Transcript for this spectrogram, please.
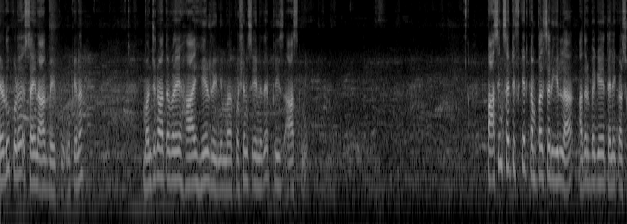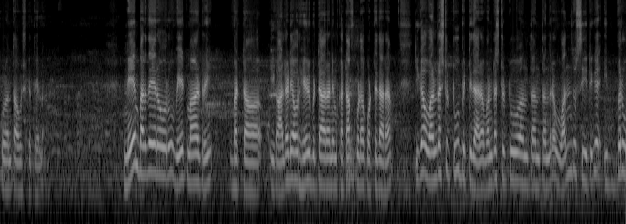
ಎರಡೂ ಕೂಡ ಸೈನ್ ಆಗಬೇಕು ಓಕೆನಾ ಮಂಜುನಾಥ್ ಅವರೇ ಹಾಯ್ ಹೇಳ್ರಿ, ನಿಮ್ಮ ಕ್ವಶನ್ಸ್ ಏನಿದೆ please ask me passing certificate compulsory ಇಲ್ಲ, ಅದ್ರ ಬಗ್ಗೆ ತಲೆ ಕಳ್ಸ್ಕೊಳ್ಳೋಂಥ ಅವಶ್ಯಕತೆ ಇಲ್ಲ. ನೇಮ್ ಬರದೇ ಇರೋರು ವೇಟ್ ಮಾಡಿರಿ. ಬಟ್ ಈಗ ಆಲ್ರೆಡಿ ಅವ್ರು ಹೇಳಿಬಿಟ್ಟಾರೆ ನಿಮ್ಮ ಕಟ್ ಆಫ್ ಕೂಡ ಕೊಟ್ಟಿದ್ದಾರೆ. ಈಗ ಒಂದರಷ್ಟು ಟೂ ಬಿಟ್ಟಿದ್ದಾರೆ. ಒಂದರಷ್ಟು ಟೂ ಅಂತಂತಂದರೆ ಒಂದು ಸೀಟಿಗೆ ಇಬ್ಬರು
